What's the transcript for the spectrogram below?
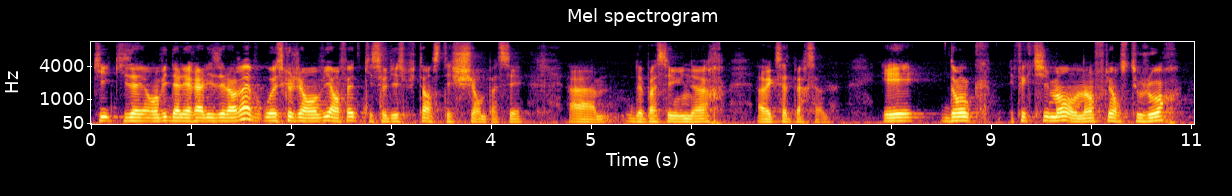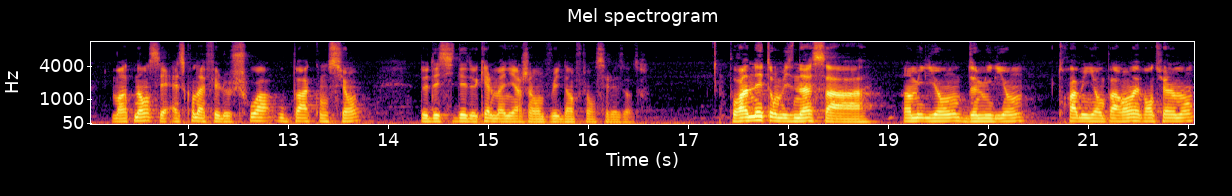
qu'ils aient envie d'aller réaliser leurs rêves? Ou est-ce que j'ai envie en fait qu'ils se disent putain c'était chiant de passer euh, de passer une heure avec cette personne. Et donc, effectivement, on influence toujours. Maintenant, c'est est-ce qu'on a fait le choix ou pas conscient de décider de quelle manière j'ai envie d'influencer les autres. Pour amener ton business à 1 million, 2 millions, 3 millions par an éventuellement,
